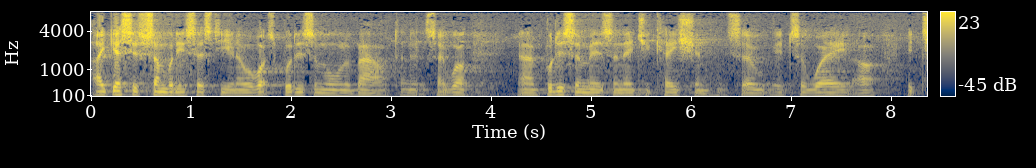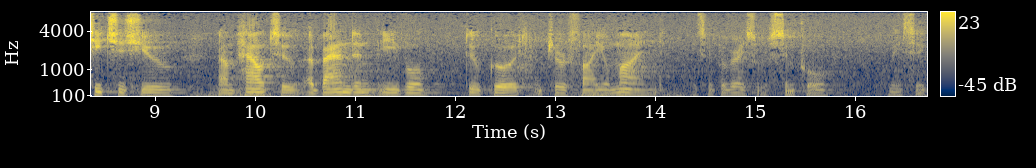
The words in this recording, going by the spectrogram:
I guess if somebody says to you, you know, well, what's Buddhism all about? And it's say, well, uh, Buddhism is an education. So it's a way. It teaches you um, how to abandon evil, do good, and purify your mind. It's like a very sort of simple, basic.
